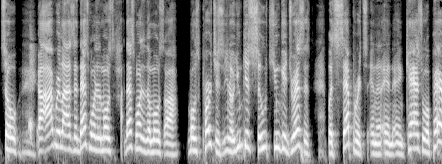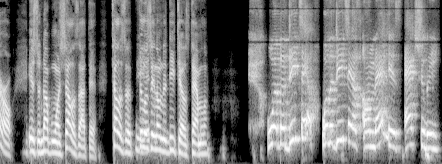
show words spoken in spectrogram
so I realized that that's one of the most that's one of the most uh, most purchased. You know, you can get suits, you can get dresses, but separates and and, and casual apparel is the number one sellers out there. Tell us, uh, fill yeah. us in on the details, Tamela. Well, the detail, well, the details on that is actually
